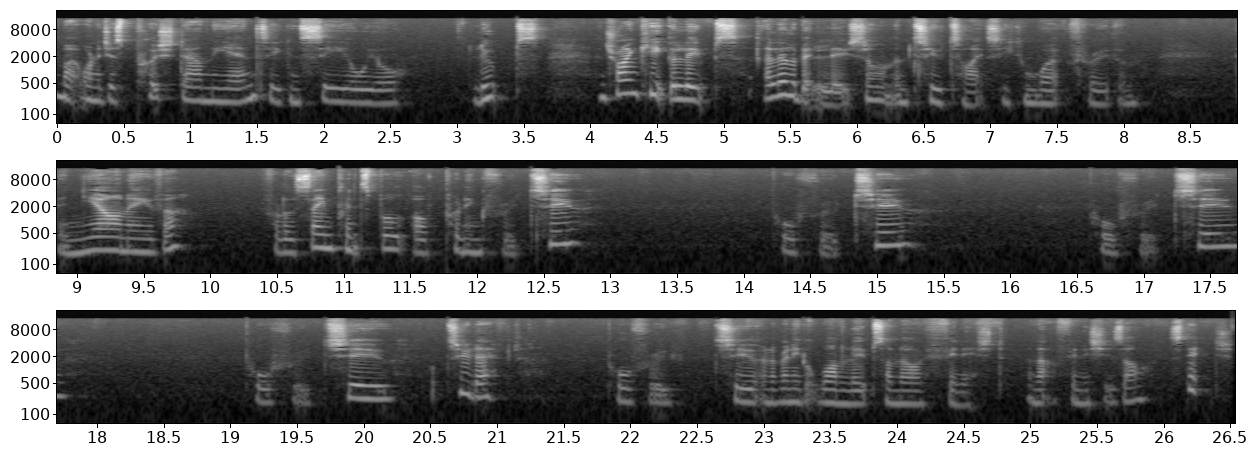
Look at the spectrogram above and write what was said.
You might want to just push down the end so you can see all your loops and try and keep the loops a little bit loose. You don't want them too tight so you can work through them. Then yarn over, follow the same principle of pulling through two, pull through two, pull through two, pull through two, got two left, pull through two, and I've only got one loop so now I've finished, and that finishes our stitch.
